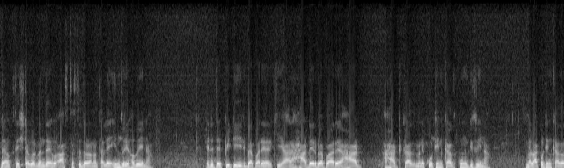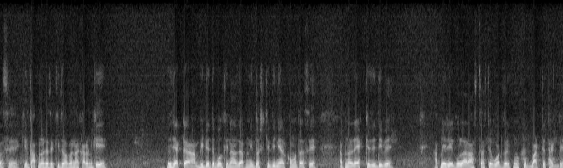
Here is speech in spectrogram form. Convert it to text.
যাই হোক, চেষ্টা করবেন যে আস্তে আস্তে দৌড়ানো, তাহলে ইঞ্জুরি হবেই না। এটাতে পিটির ব্যাপারে আর কি। আর হার্ডের ব্যাপারে হার্ড হার্ড কাজ মানে কঠিন কাজ কোন কিছুই না। মেলা কঠিন কাজ আছে, কিন্তু আপনার কাছে কিছু হবে না, কারণ কি? ওই যে একটা ভিডিওতে বলছি না যে আপনি দশ কেজি নেওয়ার ক্ষমতা আছে, আপনার এক কেজি দিবে। আপনি রেগুলার আস্তে আস্তে পর্যায়ক্রমে খুব বাড়তে থাকবে।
